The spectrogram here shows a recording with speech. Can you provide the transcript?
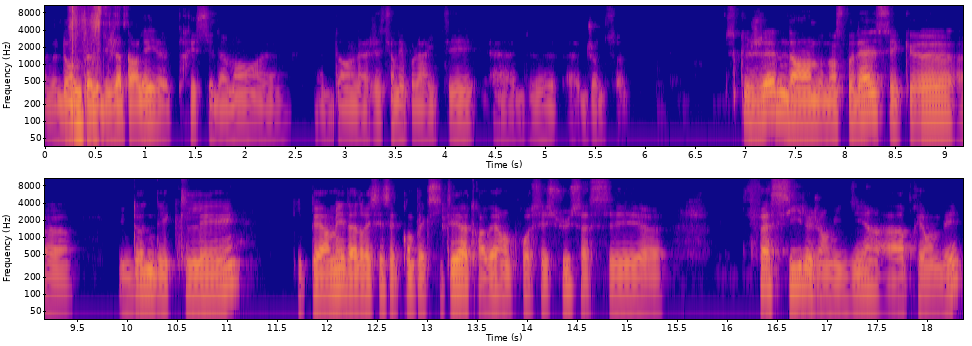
euh, dont vous avez déjà parlé euh, précédemment dans la gestion des polarités de Johnson. Ce que j'aime dans, dans, ce modèle, c'est qu'il donne des clés qui permettent d'adresser cette complexité à travers un processus assez facile, j'ai envie de dire, à appréhender.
